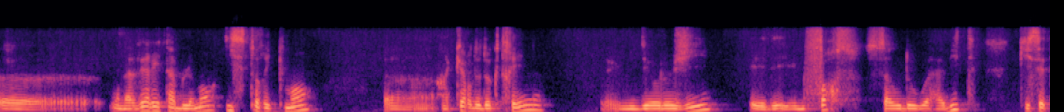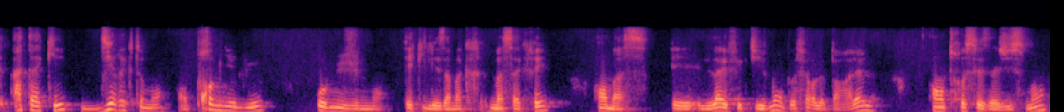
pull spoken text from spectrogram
euh, on a véritablement, historiquement, euh, un cœur de doctrine, une idéologie et une force saoudo-wahhabite qui s'est attaquée directement, en premier lieu, aux musulmans et qui les a massacrés en masse. Et là, effectivement, on peut faire le parallèle entre ces agissements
